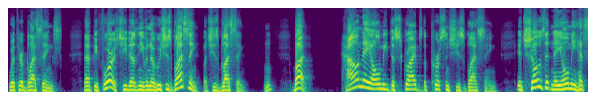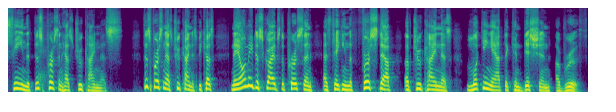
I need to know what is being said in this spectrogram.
with her blessings. That before she doesn't even know who she's blessing, but she's blessing. Hmm? But how Naomi describes the person she's blessing, it shows that Naomi has seen that this person has true kindness. This person has true kindness because Naomi describes the person as taking the first step of true kindness, looking at the condition of Ruth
